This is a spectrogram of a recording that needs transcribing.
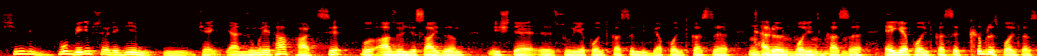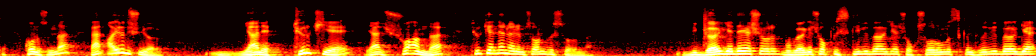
şimdi bu benim söylediğim m, şey yani Cumhuriyet Halk Partisi bu az önce saydığım işte e, Suriye politikası, Libya politikası, terör politikası, Ege politikası, Kıbrıs politikası konusunda ben ayrı düşünüyorum. Yani Türkiye yani şu anda Türkiye'nin en önemli sorunu dış sorunlar bir bölgede yaşıyoruz. Bu bölge çok riskli bir bölge, çok sorunlu, sıkıntılı bir bölge.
